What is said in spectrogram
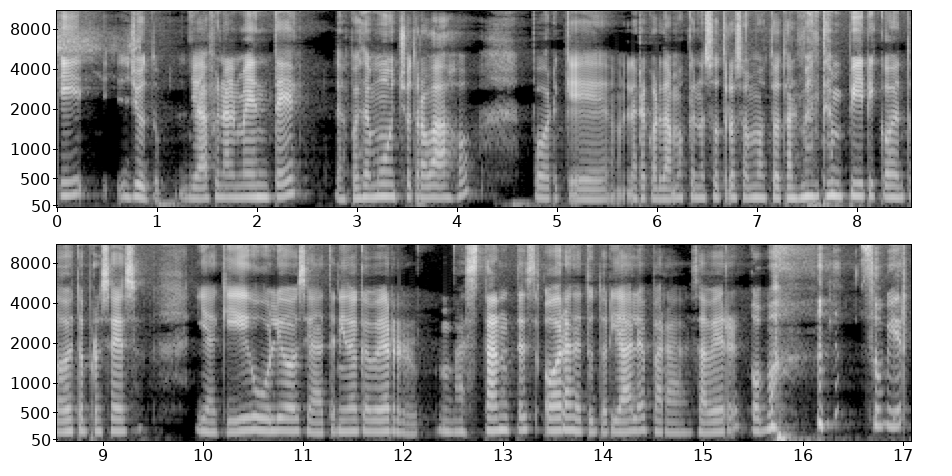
Y YouTube. Ya finalmente, después de mucho trabajo, porque les recordamos que nosotros somos totalmente empíricos en todo este proceso. Y aquí Julio se ha tenido que ver bastantes horas de tutoriales para saber cómo subir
